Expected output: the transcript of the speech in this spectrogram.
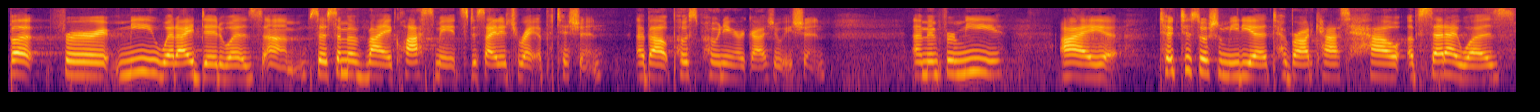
but for me, what I did was um, so some of my classmates decided to write a petition about postponing our graduation. Um, and for me, I took to social media to broadcast how upset I was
